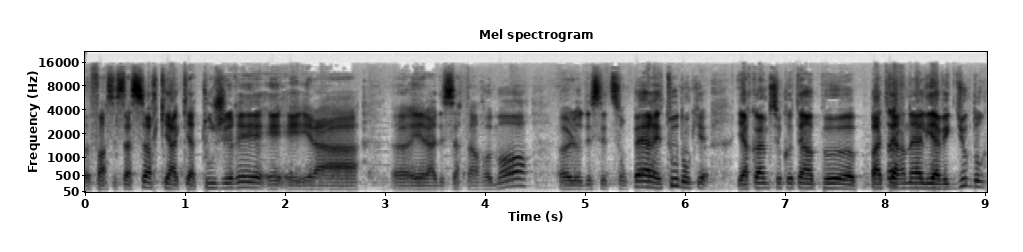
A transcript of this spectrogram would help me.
Enfin, c'est sa sœur qui a, qui a tout géré et, et- et elle a, euh, et elle a des certains remords. Euh, le décès de son père et tout, donc il y a- il y, a quand même ce côté un peu euh, paternel et avec Duke. Donc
